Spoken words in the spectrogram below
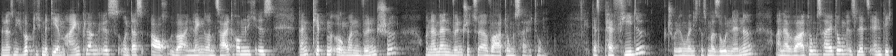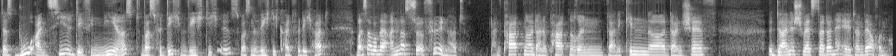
wenn das nicht wirklich mit dir im Einklang ist und das auch über einen längeren Zeitraum nicht ist, dann kippen irgendwann Wünsche und dann werden Wünsche zur Erwartungshaltung. Das perfide, Entschuldigung, wenn ich das mal so nenne, an Erwartungshaltung ist letztendlich, dass du ein Ziel definierst, was für dich wichtig ist, was eine Wichtigkeit für dich hat, was aber wer anders zu erfüllen hat. Dein Partner, deine Partnerin, deine Kinder, dein Chef, deine Schwester, deine Eltern, wer auch immer.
